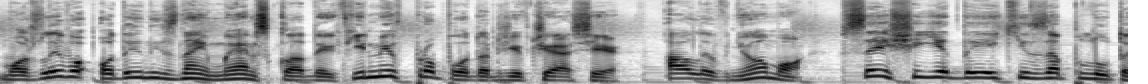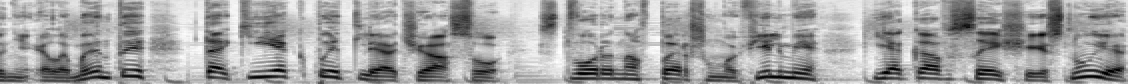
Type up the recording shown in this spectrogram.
можливо, один із найменш складних фільмів про подорожі в часі, але в ньому все ще є деякі заплутані елементи, такі як петля часу, створена в першому фільмі, яка все ще існує,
